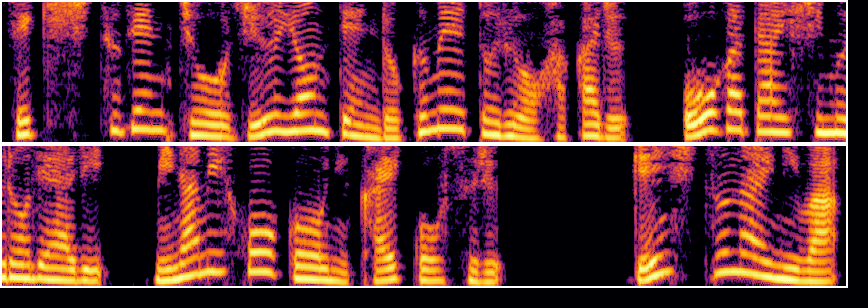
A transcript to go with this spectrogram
石室全長14.6メートルを測る大型石室であり、南方向に開口する。現室内には、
